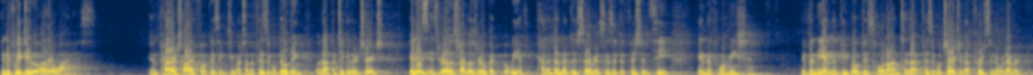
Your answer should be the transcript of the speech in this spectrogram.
And if we do otherwise, in parish life, focusing too much on the physical building of that particular church, it is, it's real, the struggle is real, but, but we have kind of done a disservice. There's a deficiency in the formation. If in the end the people just hold on to that physical church or that person or whatever,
